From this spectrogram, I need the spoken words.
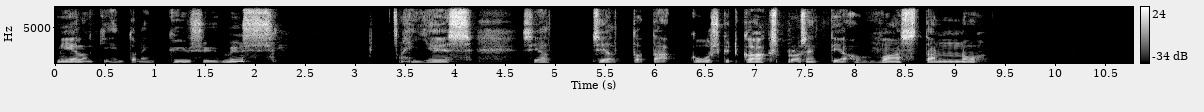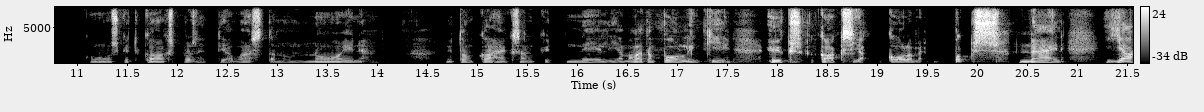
mielenkiintoinen kysymys. Yes, sieltä sielt, tota, 62 prosenttia on vastannut. 62 prosenttia vastannut noin. Nyt on 84. Mä laitan pollinkiin 1, 2 ja 3. Box. Näin. Ja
